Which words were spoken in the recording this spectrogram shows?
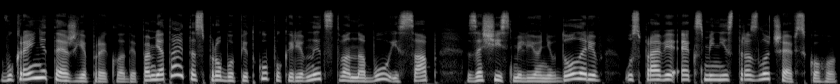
В Україні теж є приклади. Пам'ятаєте спробу підкупу керівництва НАБУ і САП за 6 мільйонів доларів у справі екс-міністра Злочевського?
